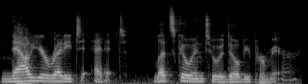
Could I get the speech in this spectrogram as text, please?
now you're ready to edit. Let's go into Adobe Premiere.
